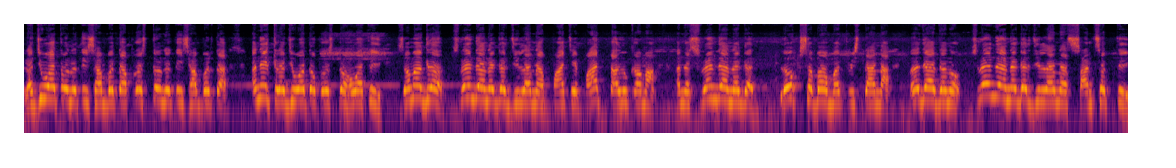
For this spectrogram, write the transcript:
રજૂઆતો નથી સાંભળતા, પ્રશ્નો નથી સાંભળતા, અનેક રજૂઆતો પ્રશ્નો હોવાથી સમગ્ર સુરેન્દ્રનગર જિલ્લાના પાંચે પાંચ તાલુકામાં અને સુરેન્દ્રનગર લોકસભા મત વિસ્તારના પ્રજાજનો સુરેન્દ્રનગર જિલ્લાના સાંસદથી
